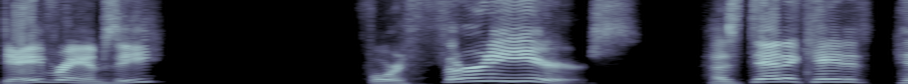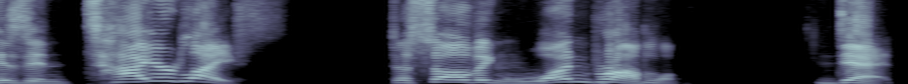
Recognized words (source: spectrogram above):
Dave Ramsey, for 30 years, has dedicated his entire life to solving one problem: debt.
